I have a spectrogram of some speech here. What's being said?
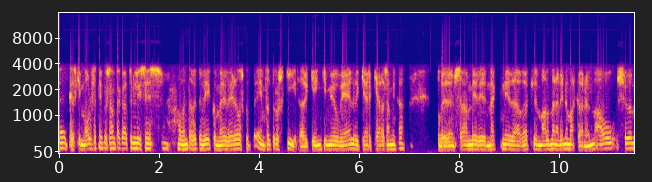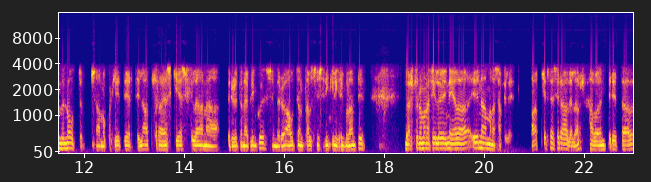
Eh, Kanski málfætningu samtaka aðtunulísins á undanfjöldum vikum hefur verið óskup einfaldur og skýr. Það hefur gengið mjög vel við gerð kjara samminga og við höfum samið við megnið af öllum almenna vinnumarkaðanum á sömu nótum. Samakvært litið er til allra SGS-félagana fyrir utan eflingu sem eru átjantalsins ringin í kringu landið, verðlunumannafélagin eða yðnaðamannasafélagin. Allir þessir aðilar hafa undirritað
